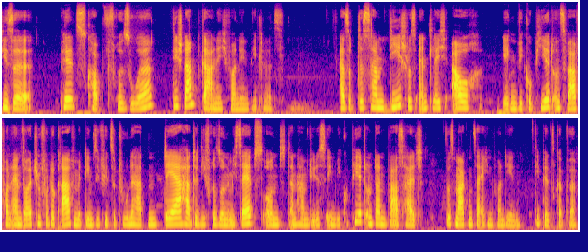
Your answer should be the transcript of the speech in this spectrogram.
diese Pilzkopffrisur, die stammt gar nicht von den Beatles. Also, das haben die schlussendlich auch irgendwie kopiert und zwar von einem deutschen Fotografen, mit dem sie viel zu tun hatten. Der hatte die Frisur nämlich selbst und dann haben die das irgendwie kopiert und dann war es halt das Markenzeichen von denen, die Pilzköpfe.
